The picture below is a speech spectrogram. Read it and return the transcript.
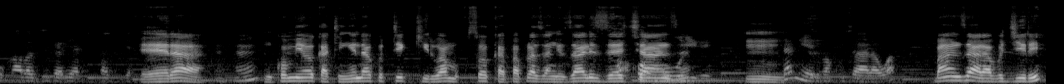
okaaba zziga lya kisajja. Era Mhm. nkomyewo kati ngenda kutikkirwa mu kusooka papula zange zaali zekyanze. Mm. daniel bakuzaalawa banzaala bugiri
